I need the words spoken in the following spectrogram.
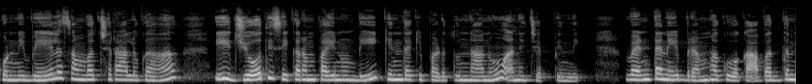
కొన్ని వేల సంవత్సరాలుగా ఈ జ్యోతి శిఖరంపై నుండి కిందకి పడుతున్నాను అని చెప్పింది. వెంటనే బ్రహ్మకు ఒక అబద్ధం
